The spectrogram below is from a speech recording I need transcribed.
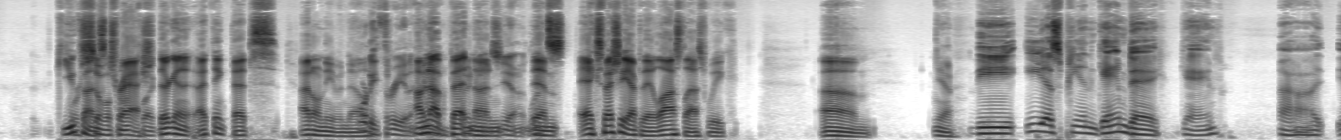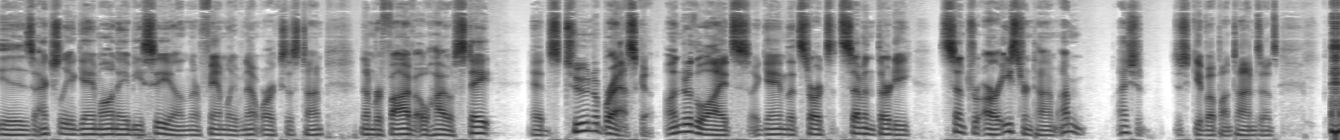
civil UConn's trash. conflict. They're gonna. I think that's. I don't even know. 43 and a I'm half. not betting Who on knows? Yeah, them, let's- especially after they lost last week. Um, yeah. The ESPN Game Day game uh, is actually a game on ABC on their family of networks this time. Number five, Ohio State heads to Nebraska under the lights. A game that starts at seven thirty Central or Eastern time. I'm I should just give up on time zones.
